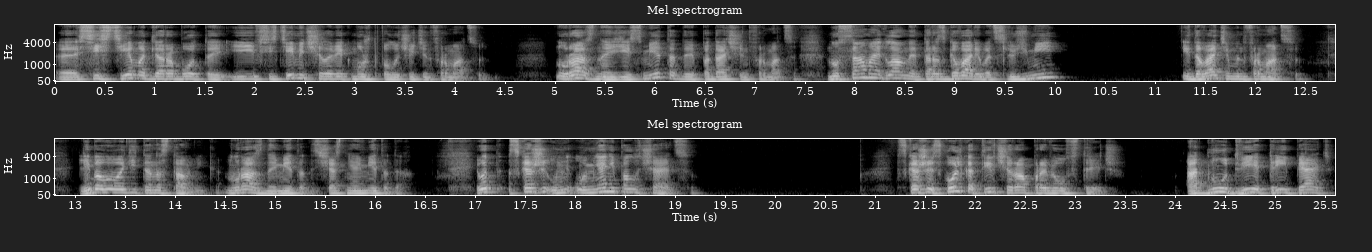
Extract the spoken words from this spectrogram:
э, система для работы, и в системе человек может получить информацию. Ну, разные есть методы подачи информации. Но самое главное, это разговаривать с людьми и давать им информацию. Либо выводить на наставника. Ну, разные методы. Сейчас не о методах. И вот скажи, у меня не получается. Скажи, сколько ты вчера провел встреч? Одну, две, три, пять?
